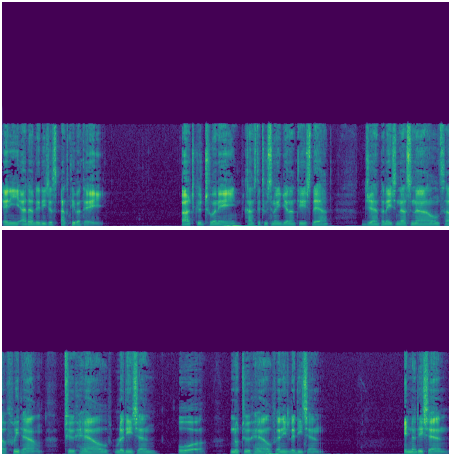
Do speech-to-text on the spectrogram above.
any other religious activity. Article 20 constitutionally guarantees that Japanese nationals have freedom to have religion or not to have any religion. In addition,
